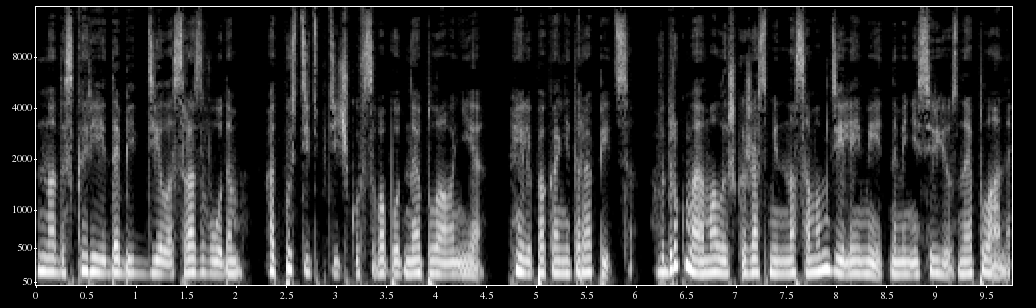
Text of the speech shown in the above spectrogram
Надо скорее добить дело с разводом. Отпустить птичку в свободное плавание. Или пока не торопиться. Вдруг моя малышка Жасмин на самом деле имеет на меня серьезные планы.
